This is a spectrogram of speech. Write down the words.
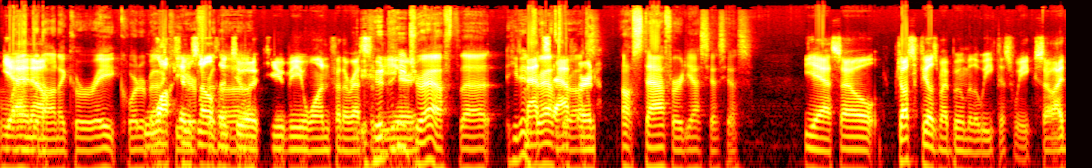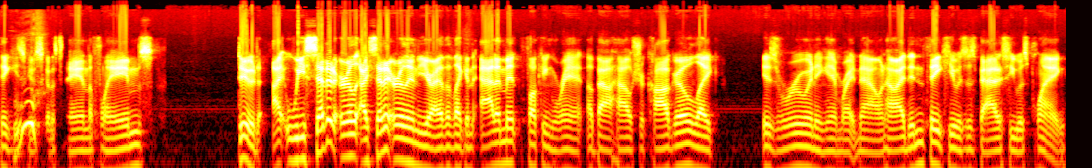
Yeah, I landed know. on a great quarterback. Locked here himself for into a QB one for the rest of the year. Who did year. he draft? That he didn't Matt draft Stafford. Russ. Oh, Stafford. Yes, yes, yes. Yeah, so Justin Fields my boom of the week this week. So I think he's Ooh. just gonna stay in the flames. Dude, I we said it early I said it early in the year. I had like an adamant fucking rant about how Chicago like is ruining him right now and how I didn't think he was as bad as he was playing.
